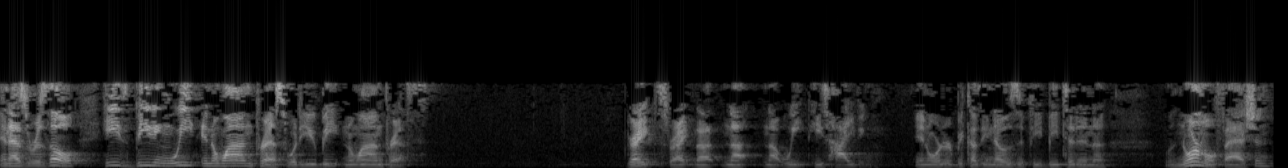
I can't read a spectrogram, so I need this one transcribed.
And as a result, he's beating wheat in a wine press. What do you beat in a wine press? Grapes, right? Not, not, not wheat. He's hiding in order because he knows if he beats it in a normal fashion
